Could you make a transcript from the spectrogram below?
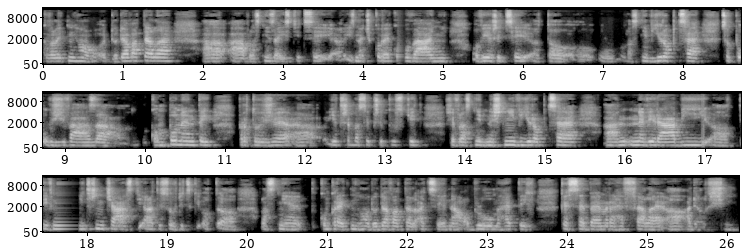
kvalitního dodavatele a, a vlastně zajistit si i značkové kování, ověřit si to vlastně výrobce, co používá za komponenty, protože je třeba si připustit, že vlastně dnešní výrobce nevyrábí ty vnitřní části, ale ty jsou vždycky od vlastně konkrétního dodavatele, ať se jedná o Bloom, Hettich, Kesebem, Rehefele a, a další.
